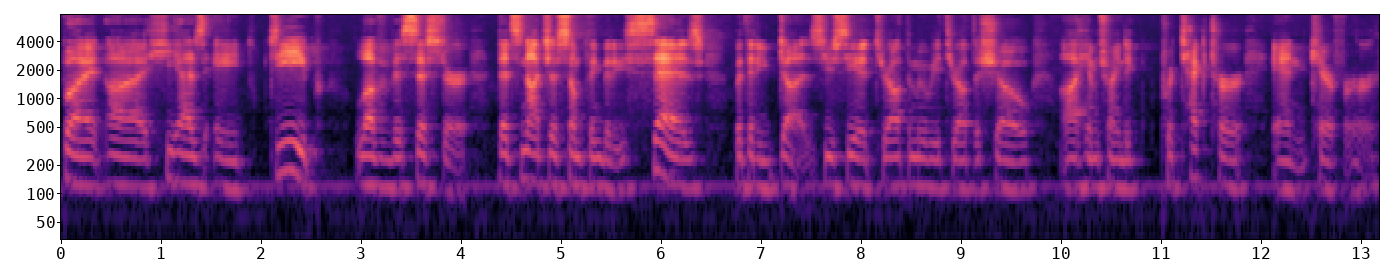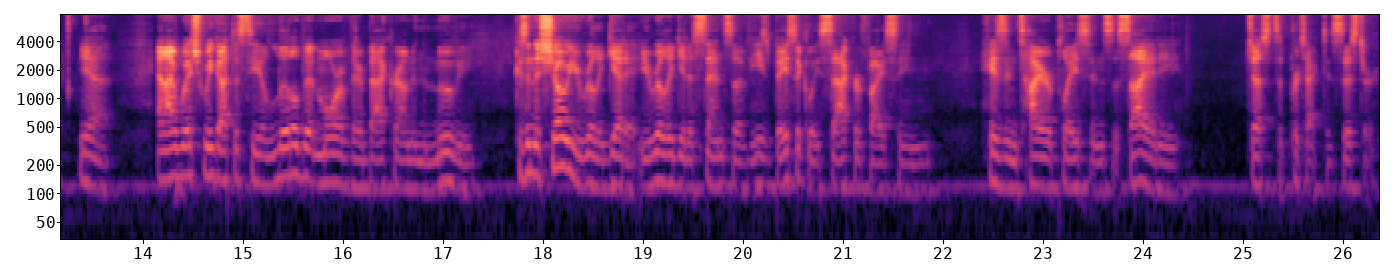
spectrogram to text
but uh, he has a deep love of his sister that's not just something that he says but that he does you see it throughout the movie throughout the show uh, him trying to protect her and care for her Yeah. And I wish we got to see a little bit more of their background in the movie. Because in the show, you really get it. You really get a sense of he's basically sacrificing his entire place in society just to protect his sister.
